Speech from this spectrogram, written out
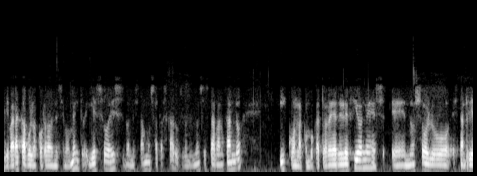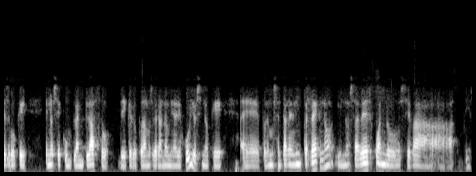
llevar a cabo lo acordado en ese momento. Y eso es donde estamos atascados, donde no se está avanzando y con la convocatoria de elecciones eh, no solo está en riesgo que, no se cumpla en plazo de que lo podamos ver a nómina de julio, sino que eh, podemos entrar en el interregno y no saber cuándo se va a cumplir.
